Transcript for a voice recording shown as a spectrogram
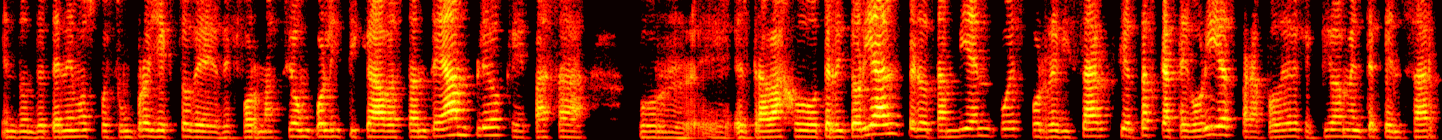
en donde tenemos pues un proyecto de, formación política bastante amplio que pasa por eh, el trabajo territorial, pero también pues por revisar ciertas categorías para poder efectivamente pensar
